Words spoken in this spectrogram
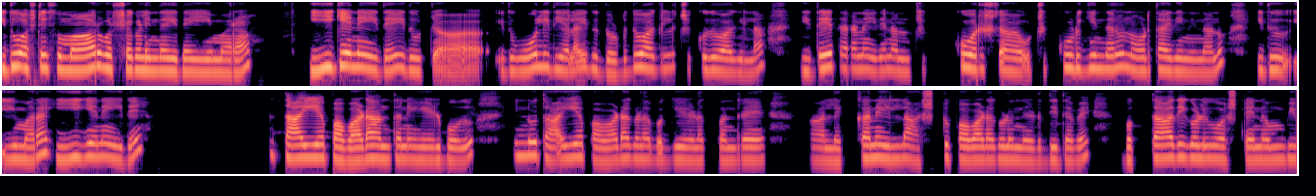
ಇದು ಅಷ್ಟೇ ಸುಮಾರು ವರ್ಷಗಳಿಂದ ಇದೆ ಈ ಮರ. ಈಗೇನೆ ಇದೆ. ಇದು ಇದು ಇದೆಯಲ್ಲ ಇದು ದೊಡ್ಡದು ಆಗಿಲ್ಲ, ಚಿಕ್ಕದು ಆಗಿಲ್ಲ. ಇದೇ ತರನೇ ಇದೆ. ನಾನು ಚಿಕ್ಕ ವರ್ಷ, ಚಿಕ್ಕ ಹುಡುಗಿಯಿಂದನೂ ನೋಡ್ತಾ ಇದ್ದೀನಿ ನಾನು. ಇದು ಈ ಮರ ಹೀಗೇನೆ ಇದೆ. ತಾಯಿಯ ಪವಾಡ ಅಂತಾನೆ ಹೇಳ್ಬೋದು. ಇನ್ನು ತಾಯಿಯ ಪವಾಡಗಳ ಬಗ್ಗೆ ಹೇಳಕ್ ಬಂದ್ರೆ ಲೆಕ್ಕನೇ ಇಲ್ಲ. ಅಷ್ಟು ಪವಾಡಗಳು ನಡೆದಿದ್ದಾವೆ. ಭಕ್ತಾದಿಗಳು ಅಷ್ಟೇ ನಂಬಿ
